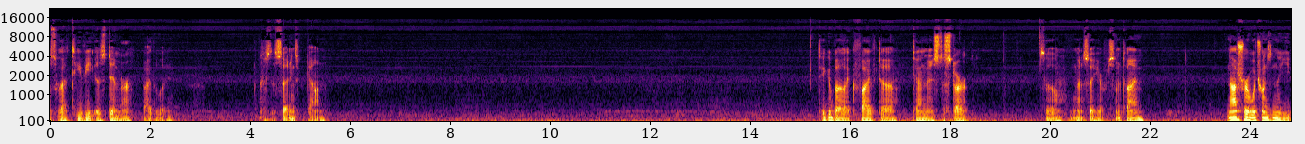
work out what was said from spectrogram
Also, that TV is dimmer, by the way, because the settings are down. Take about like five to ten minutes to start. So I'm gonna sit here for some time. Not sure which one's in the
